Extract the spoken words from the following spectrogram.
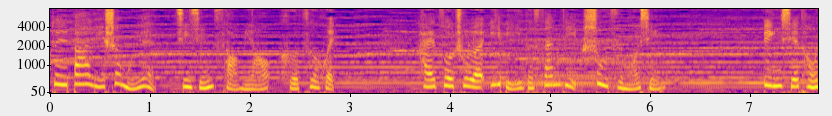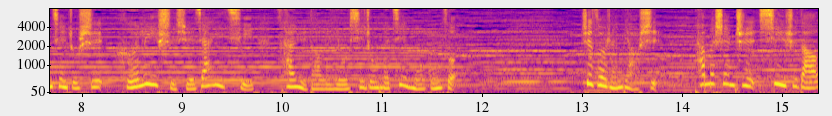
对巴黎圣母院进行扫描和测绘，还做出了一比一的 3D 数字模型，并协同建筑师和历史学家一起参与到了游戏中的建模工作。制作人表示，他们甚至细致到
